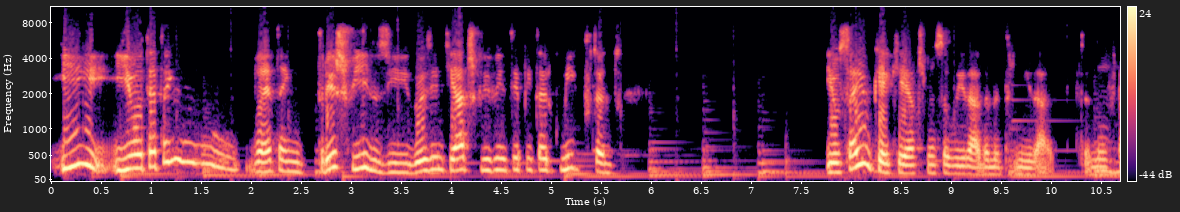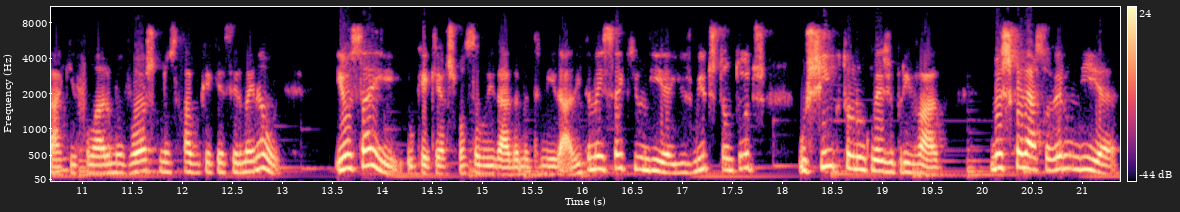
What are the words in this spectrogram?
E, e eu até tenho, não é? tenho três filhos e dois enteados que vivem o tempo inteiro comigo, portanto, eu sei o que é que é a responsabilidade da maternidade. Portanto, não uhum. está aqui a falar uma voz que não sabe o que é que é ser mãe, não. Eu sei o que é que é a responsabilidade da maternidade e também sei que um dia, e os miúdos estão todos, os cinco estão num colégio privado, mas se calhar se houver um dia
